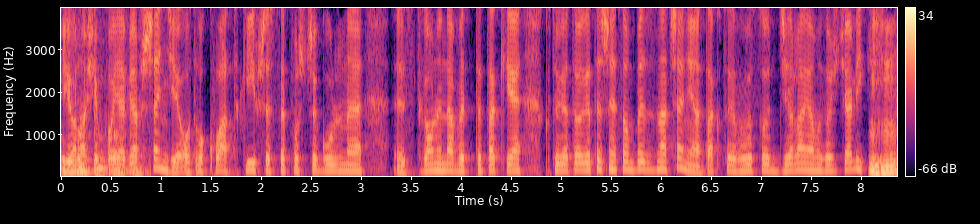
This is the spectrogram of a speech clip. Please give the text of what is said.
I ono się pojawia wszędzie, od okładki przez te poszczególne y, strony, nawet te takie, które teoretycznie są bez znaczenia, tak? które po prostu oddzielają rozdziałiki. Mhm.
